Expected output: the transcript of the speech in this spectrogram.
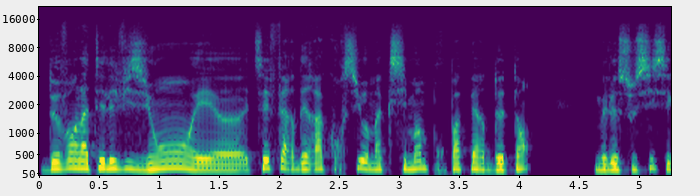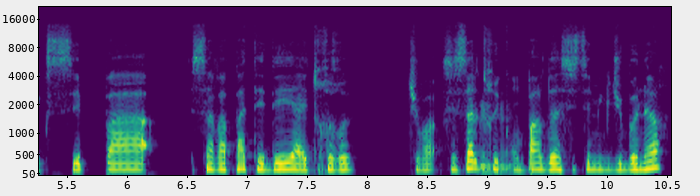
devant la télévision et euh, tu sais, faire des raccourcis au maximum pour pas perdre de temps. Mais le souci, c'est que c'est pas, ça va pas t'aider à être heureux. Tu vois, c'est ça le truc. Mmh On parle de la systémique du bonheur,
